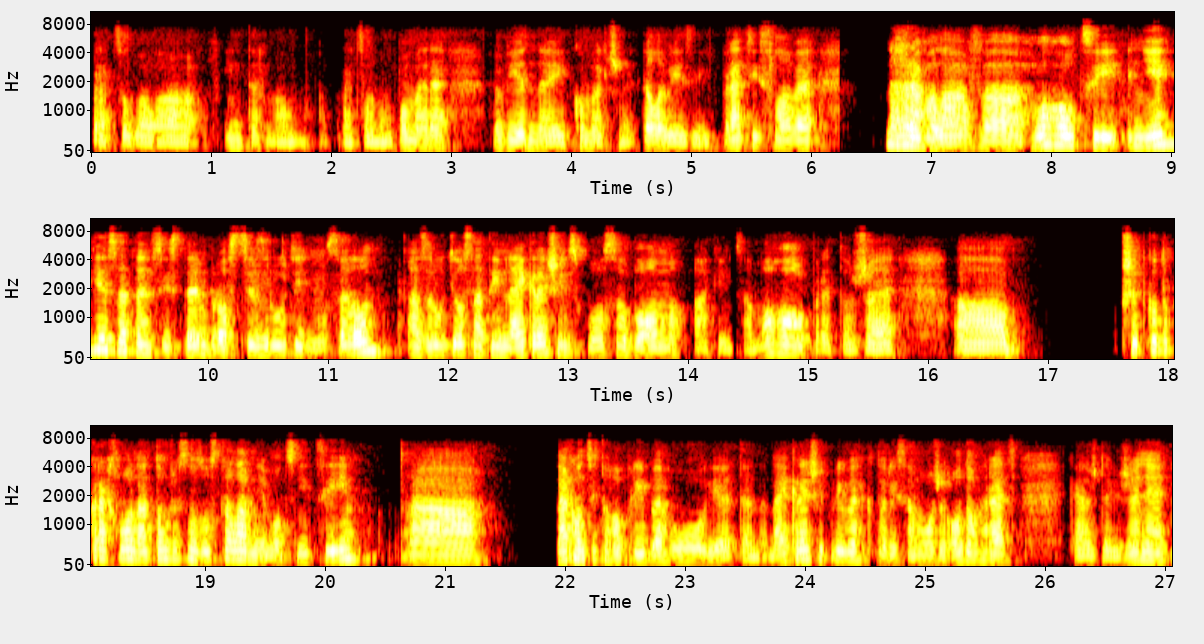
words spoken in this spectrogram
pracovala v internom pracovnom pomere v jednej komerčnej televízii v Bratislave, nahrávala v Hlohovci. Niekde sa ten systém proste zrútiť musel a zrútil sa tým najkrajším spôsobom, akým sa mohol, pretože uh, všetko to krachlo na tom, že som zostala v nemocnici a na konci toho príbehu je ten najkrajší príbeh, ktorý sa môže odohrať každej žene.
